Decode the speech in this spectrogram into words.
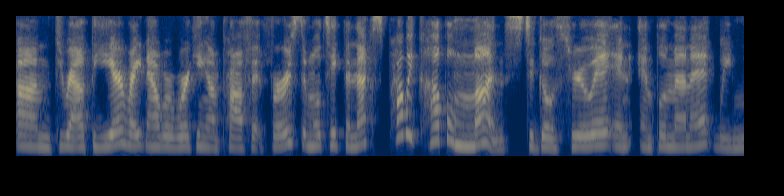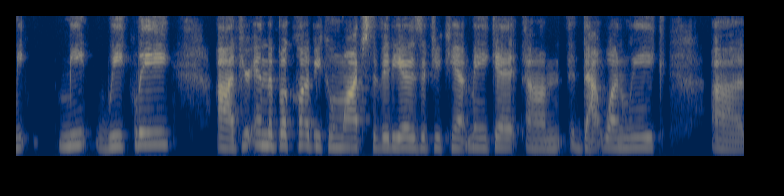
um, throughout the year. Right now, we're working on Profit First, and we'll take the next probably couple months to go through it and implement it. We meet meet weekly. Uh, if you're in the book club, you can watch the videos if you can't make it um, that one week. uh,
